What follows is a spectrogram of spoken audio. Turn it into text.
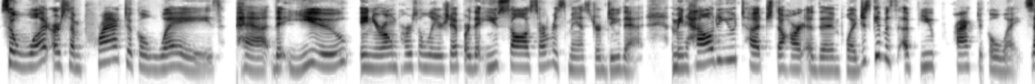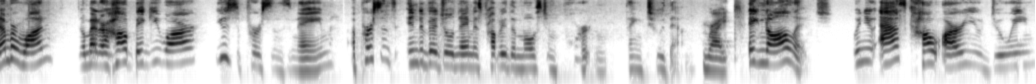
So, what are some practical ways, Pat, that you in your own personal leadership or that you saw a service master do that? I mean, how do you touch the heart of the employee? Just give us a few practical ways. Number one, no matter how big you are, use the person's name. A person's individual name is probably the most important thing to them. Right. Acknowledge. When you ask, How are you doing?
